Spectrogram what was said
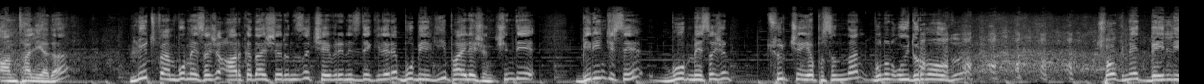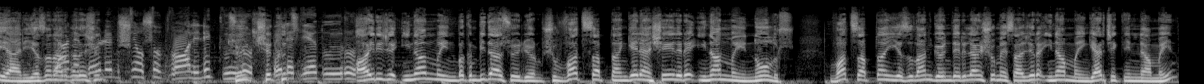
Antalya'da. Lütfen bu mesajı arkadaşlarınıza çevrenizdekilere bu bilgiyi paylaşın. Şimdi birincisi bu mesajın Türkçe yapısından bunun uydurma olduğu çok net belli yani yazan Yani arkadaşın. böyle bir şey olsa valilik duyurur, Türkçe belediye duyurur. Ayrıca inanmayın bakın bir daha söylüyorum şu WhatsApp'tan gelen şeylere inanmayın ne olur. WhatsApp'tan yazılan gönderilen şu mesajlara inanmayın gerçekten inanmayın.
